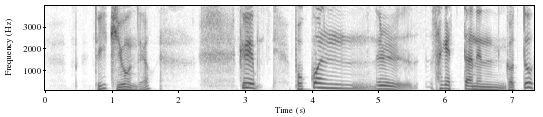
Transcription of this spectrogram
되게 귀여운데요. 그 복권을 사겠다는 것도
